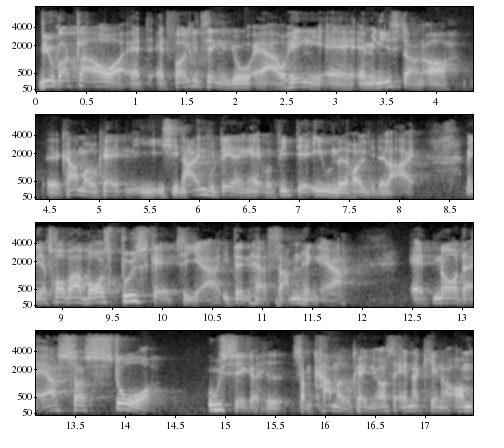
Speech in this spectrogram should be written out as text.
Vi er jo godt klar over, at, at Folketinget jo er afhængig af, af ministeren og øh, kammeradvokaten i, i sin egen vurdering af, hvorvidt det er EU-medholdigt eller ej. Men jeg tror bare, at vores budskab til jer i den her sammenhæng er, at når der er så stor usikkerhed, som kammeradvokaten også anerkender om,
